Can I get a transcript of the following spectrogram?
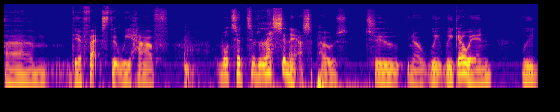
um, the effects that we have, well, to, to lessen it, I suppose. To you know, we, we go in, we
